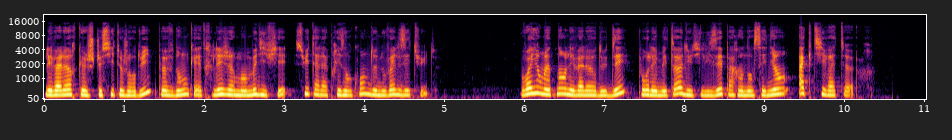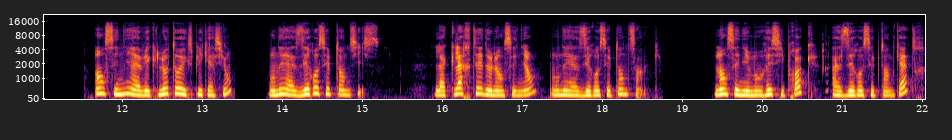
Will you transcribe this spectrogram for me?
Les valeurs que je te cite aujourd'hui peuvent donc être légèrement modifiées suite à la prise en compte de nouvelles études. Voyons maintenant les valeurs de D pour les méthodes utilisées par un enseignant activateur. Enseigner avec l'auto-explication, on est à 0,76. La clarté de l'enseignant, on est à 0,75. L'enseignement réciproque à 0,74.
